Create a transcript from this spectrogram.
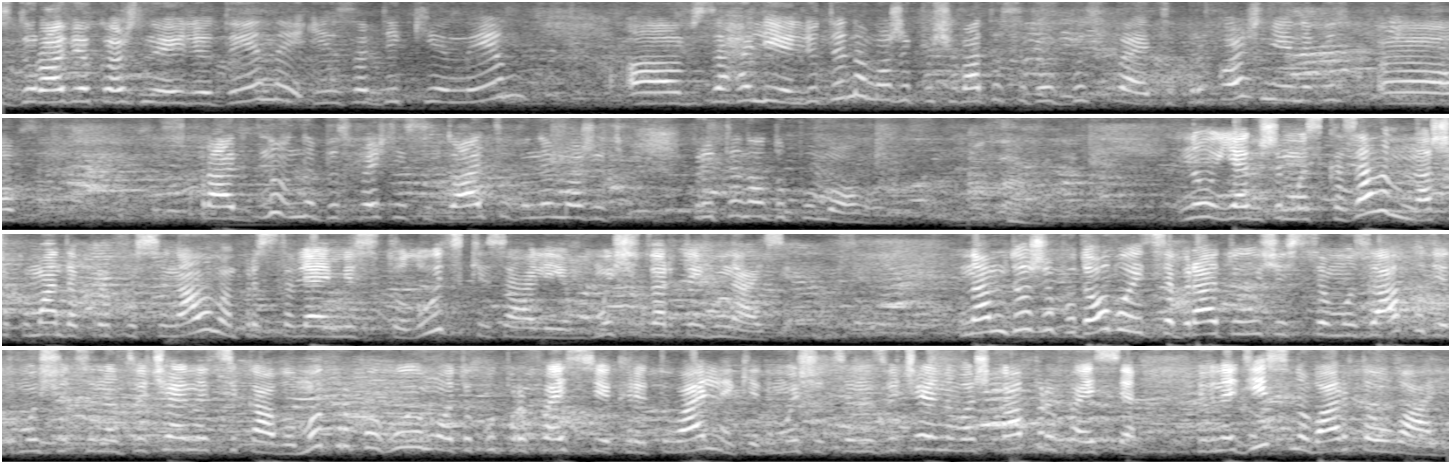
здоров'я кожної людини, і завдяки ним взагалі людина може почувати себе в безпеці. При кожній небез... справді ну, небезпечній ситуації вони можуть прийти на допомогу. Ну, як вже ми сказали, наша команда професіонал, ми представляємо місто Луцьк і взагалі ми з 4 гімназії. Нам дуже подобається брати участь в цьому заході, тому що це надзвичайно цікаво. Ми пропагуємо таку професію як рятувальники, тому що це надзвичайно важка професія і вона дійсно варта уваги.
